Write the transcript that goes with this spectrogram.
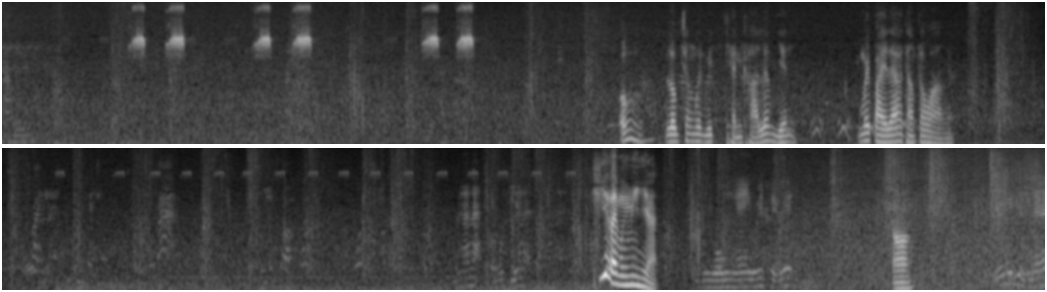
ทางโอ้ โลกช่างมืดมิดแขนขาเริ่มเย็นกูไม่ไปแล้วทางสว่างอะไม่นั่นแหละตรงเมื่อกี้แหละที่อะไรมึงนี่อะงงไงไม่เคยเล่นอ๋อยังไม่ถึงแล้ว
